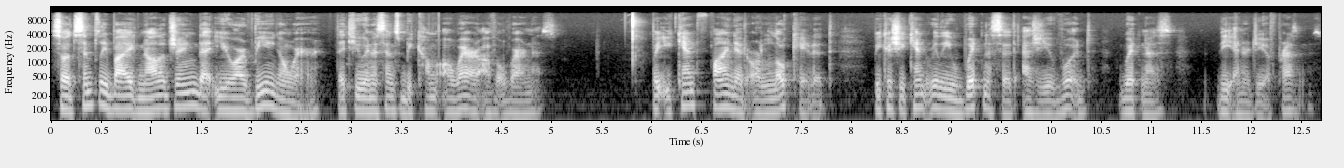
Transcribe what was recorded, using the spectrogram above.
So it's simply by acknowledging that you are being aware that you in a sense become aware of awareness. But you can't find it or locate it because you can't really witness it as you would witness the energy of presence.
